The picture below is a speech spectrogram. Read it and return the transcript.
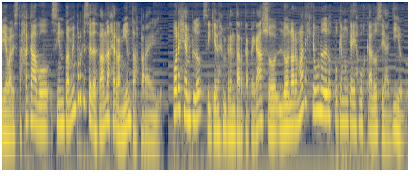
llevar estas a cabo, sino también porque se les dan las herramientas para ello. Por ejemplo, si quieres enfrentarte a Pegaso, lo normal es que uno de los Pokémon que hayas buscado sea Geodude,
